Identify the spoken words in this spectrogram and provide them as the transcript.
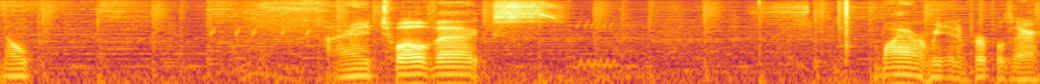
Nope. Alright, 12x. Why aren't we hitting purples there?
